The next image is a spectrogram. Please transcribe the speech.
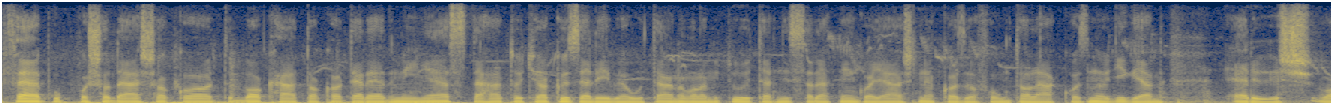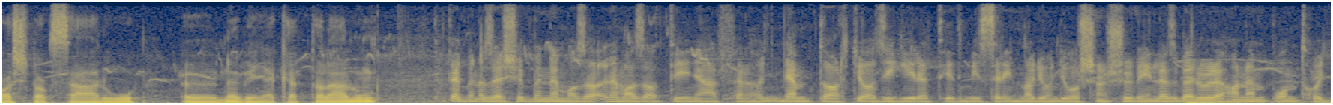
felpupposodásokat, vakhátakat eredményez, tehát hogyha közelébe utána valamit ültetni szeretnénk, vagy ásni, akkor azzal fogunk találkozni, hogy igen, erős, vastag szálú növényeket találunk. Tehát ebben az esetben nem az a, nem az a tény áll fel, hogy nem tartja az ígéretét, mi szerint nagyon gyorsan sövény lesz belőle, hanem pont, hogy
